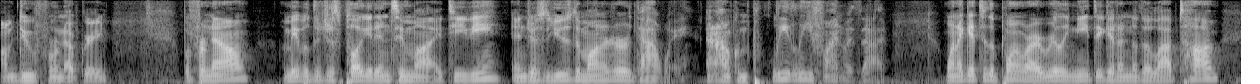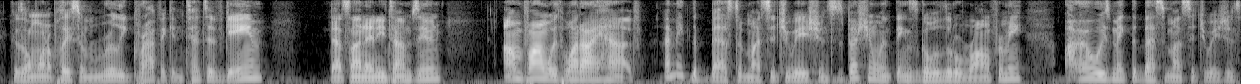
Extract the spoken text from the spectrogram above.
I'm due for an upgrade. But for now, I'm able to just plug it into my TV and just use the monitor that way. And I'm completely fine with that. When I get to the point where I really need to get another laptop because I want to play some really graphic intensive game, that's not anytime soon I'm fine with what I have. I make the best of my situations, especially when things go a little wrong for me. I always make the best of my situations.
